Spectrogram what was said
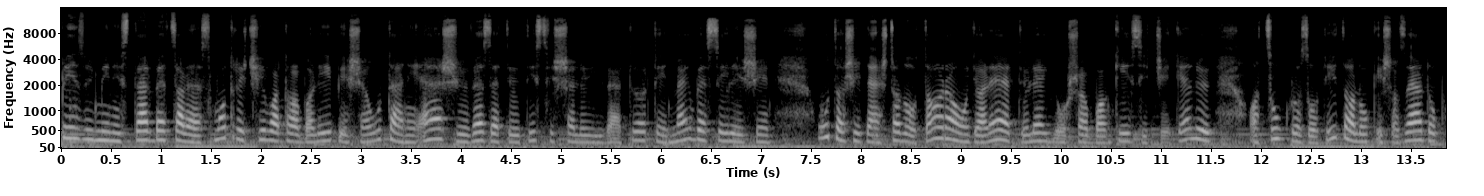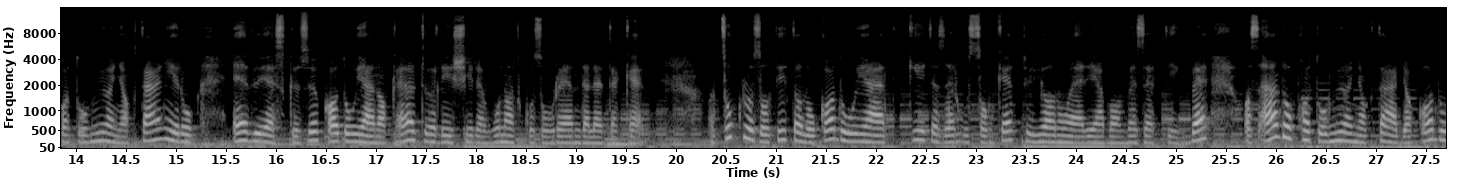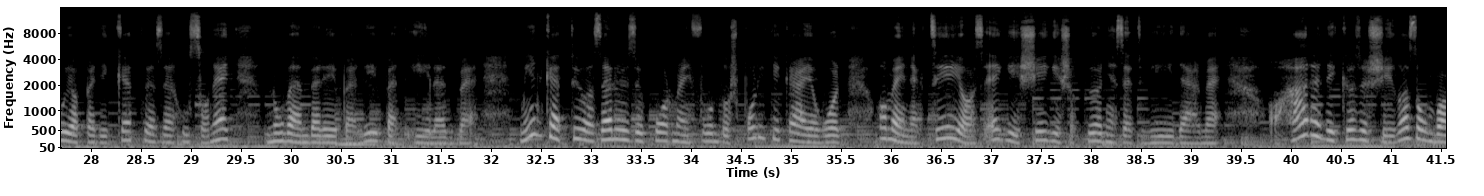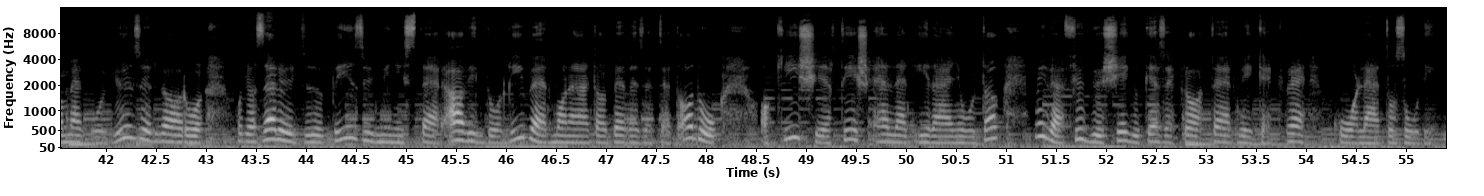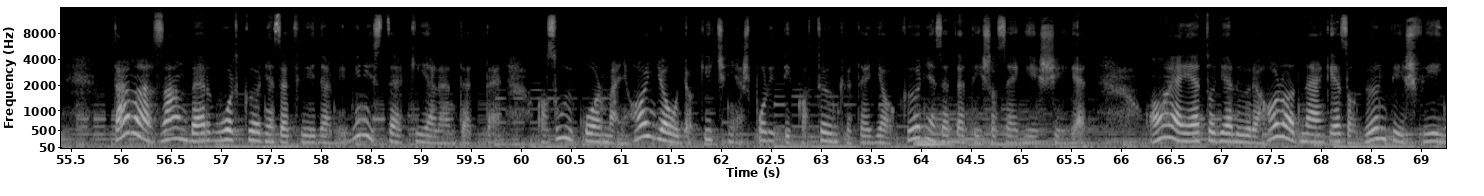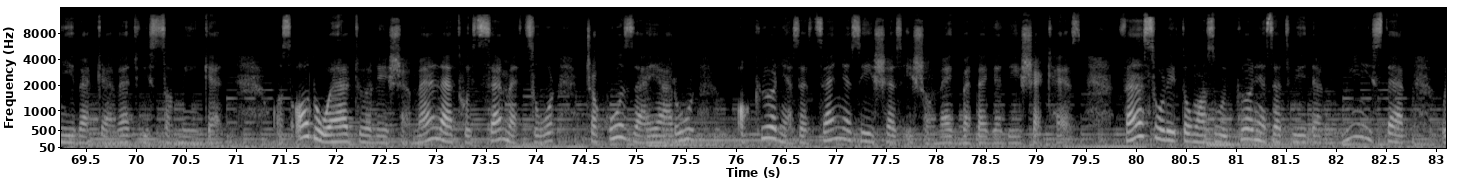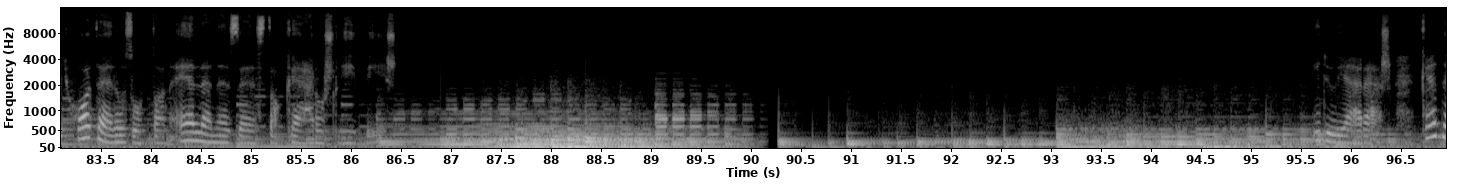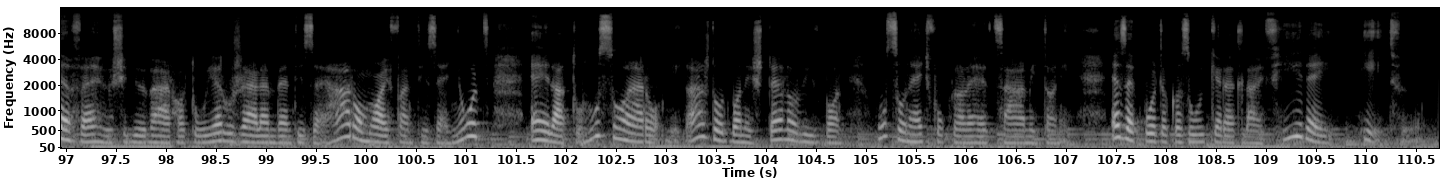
pénzügyminiszter Becalel Smotrich hivatalba lépése utáni első vezető tisztviselőivel történt megbeszélésén utasítást adott arra, hogy a lehető leggyorsabban készítsék elő a cukrozott italok és az eldobható műanyag tányérok evőeszközök adójának eltörlésére vonatkozó rendeleteket. A cukrozott italok adóját 2022. januárjában vezették be, az eldobható műanyag tárgyak adója pedig 2021. novemberében lépett életbe. Mindkettő az előző kormány fontos politikája volt, amelynek célja az egészség és a környezet védelme. A háredik közösség azonban meg volt győződve arról, hogy az előző pénzügyminiszter Avigdor Lieberman által bevezetett adók a kísértés ellen irányultak, mivel függőségük ezekre a termékekre korlátozódik. Tamar Zandberg volt környezetvédelmi miniszter kijelentette, az új kormány hagyja, hogy a kicsinyes politika tönkretegye a környezetet és az egészséget. Ahelyett, hogy előre haladnánk, ez a döntés fényévekkel vet vissza minket. Az adó eltörlése mellett, hogy szemet szól, csak hozzájárul a környezet szennyezéshez és a megbetegedésekhez. Felszólítom az új környezetvédelmi minisztert, hogy határozottan ellenezze ezt a káros lépést. Időjárás. Kedden felhős idő várható Jeruzsálemben 13, Hajfán 18, Ejláton 23, míg Ásdodban és Tel Avivban 21 fokra lehet számítani. Ezek voltak az új kelet live hírei hétfőn.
